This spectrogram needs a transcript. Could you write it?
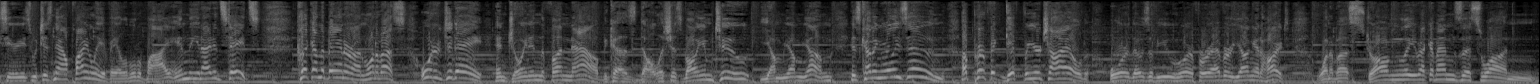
series which is now finally available to buy in the United States. Click on the banner on one of us, order today, and join in the fun now because Delicious Volume 2, Yum Yum Yum, is coming really soon. A perfect gift for your child or those of you who are forever young at heart. One of us strongly recommends this one.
